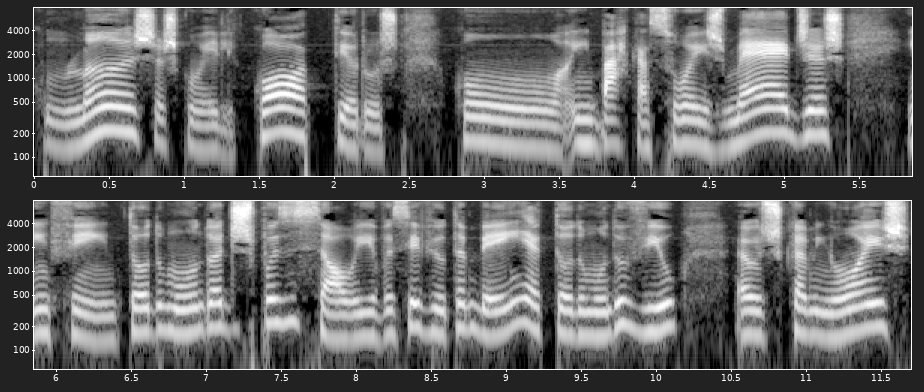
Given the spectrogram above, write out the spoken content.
com lanchas, com helicópteros, com embarcações médias, enfim, todo mundo à disposição. E você viu também, é, todo mundo viu, é, os caminhões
